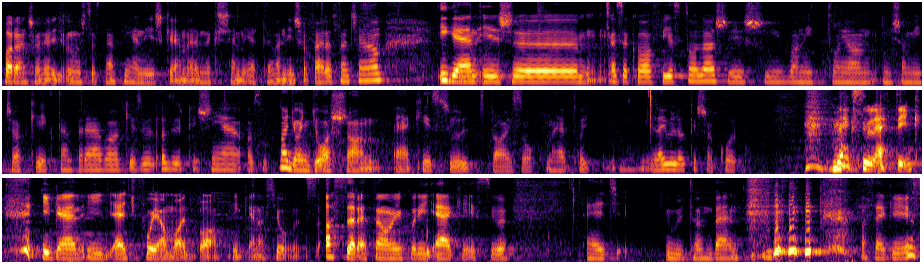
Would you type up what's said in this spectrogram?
parancsolni, hogy most aztán pihenni is kell, mert ennek sem értelme nincs, a fáradtan csinálom. Igen, és ö, ezek a filztollas, és van itt olyan is, ami csak kék temperával készült, azok is ilyen, azok nagyon gyorsan elkészült rajzok, mert hogy leülök, és akkor megszületik. Igen, így egy folyamatba. Igen, azt, jó, azt szeretem, amikor így elkészül egy ültömben az egész.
